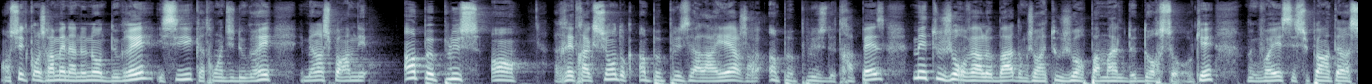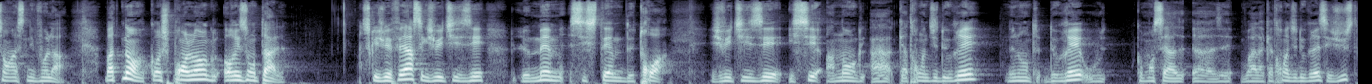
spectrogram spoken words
Ensuite, quand je ramène à 90 degrés, ici 90 degrés, et eh bien là je peux ramener un peu plus en rétraction, donc un peu plus vers l'arrière, j'aurai un peu plus de trapèze, mais toujours vers le bas, donc j'aurai toujours pas mal de dorsaux, ok? Donc vous voyez, c'est super intéressant à ce niveau-là. Maintenant, quand je prends l'angle horizontal, ce que je vais faire, c'est que je vais utiliser le même système de 3. Je vais utiliser ici un angle à 90 degrés, 90 degrés, ou commencer à, voilà, 90 degrés, c'est juste.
